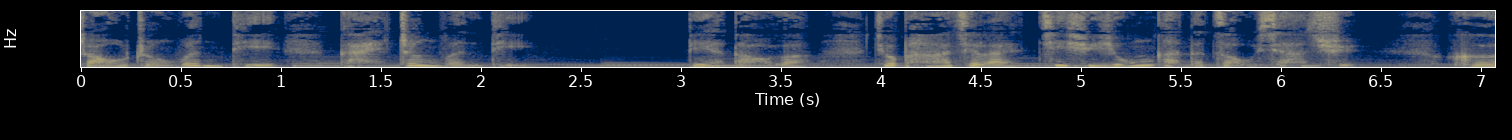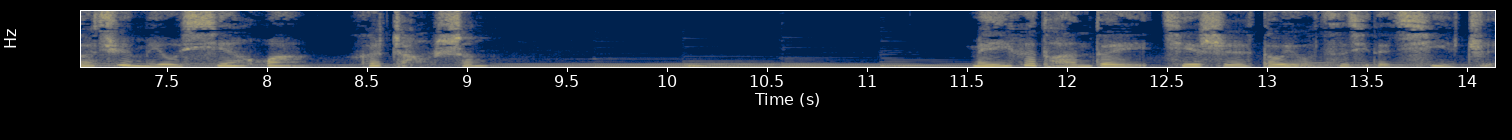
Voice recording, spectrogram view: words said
找准问题，改正问题。跌倒了就爬起来，继续勇敢的走下去，何惧没有鲜花和掌声？每一个团队其实都有自己的气质，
